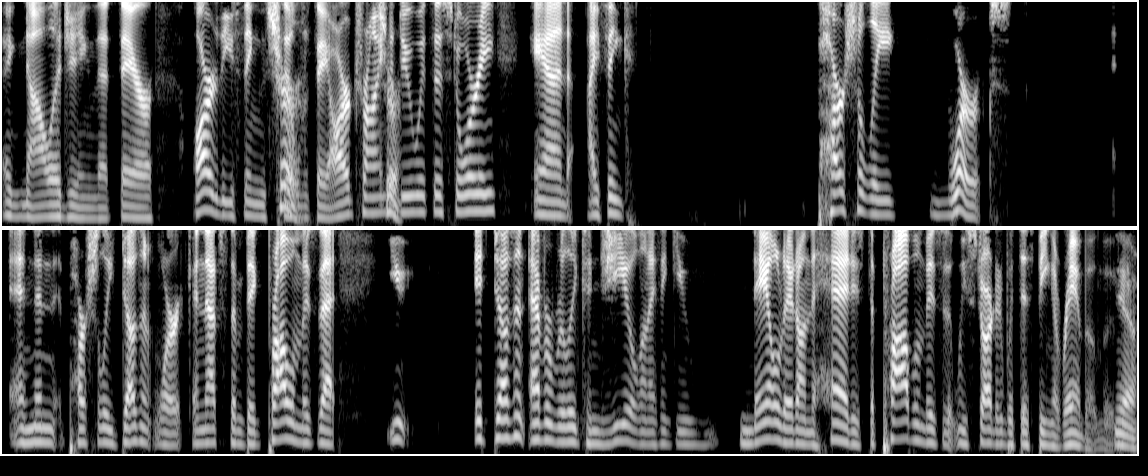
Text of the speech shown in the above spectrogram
acknowledging that there are these things Sure. still that they are trying Sure. to do with this story, and I think partially works, and then partially doesn't work, and that's the big problem is that you it doesn't ever really congeal, and I think you nailed it on the head. Is the problem is that we started with this being a Rambo movie Yeah,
